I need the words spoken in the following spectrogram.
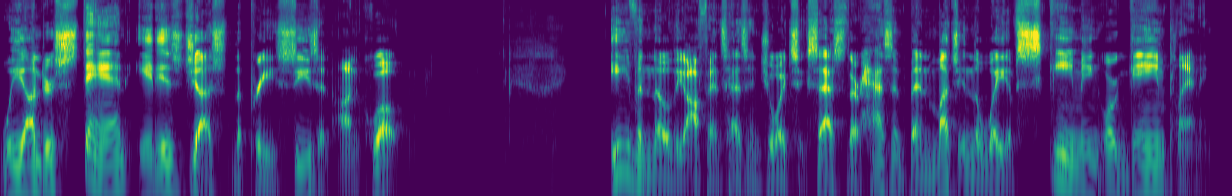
We understand it is just the preseason, unquote even though the offense has enjoyed success, there hasn't been much in the way of scheming or game planning.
